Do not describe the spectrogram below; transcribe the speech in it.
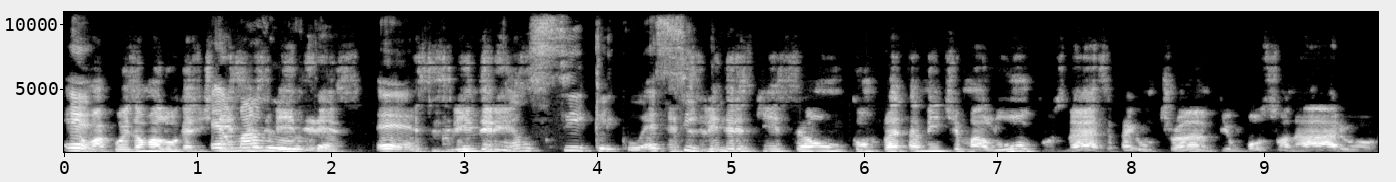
é, é uma coisa maluca. A gente é tem esses luta. líderes, é. esses líderes. É um cíclico, é cíclico. Esses líderes que são completamente malucos, né? Você pega um Trump, um Bolsonaro,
